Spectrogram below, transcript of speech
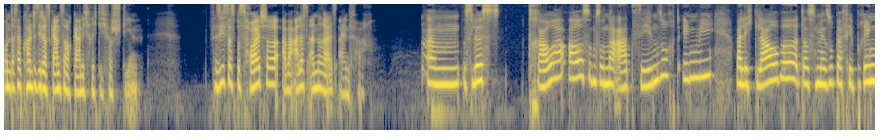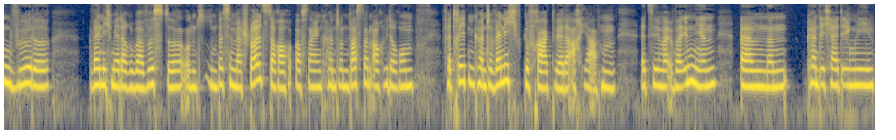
und deshalb konnte sie das Ganze auch gar nicht richtig verstehen. Für sie ist das bis heute aber alles andere als einfach. Ähm, es löst Trauer aus und so eine Art Sehnsucht irgendwie, weil ich glaube, dass es mir super viel bringen würde, wenn ich mehr darüber wüsste und so ein bisschen mehr stolz darauf sein könnte und das dann auch wiederum vertreten könnte, wenn ich gefragt werde, ach ja, hm, erzähl mal über Indien, ähm, dann könnte ich halt irgendwie,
